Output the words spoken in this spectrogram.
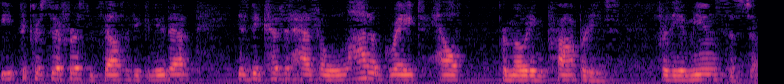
eat the cruciferous itself, if you can do that, is because it has a lot of great health promoting properties for the immune system.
